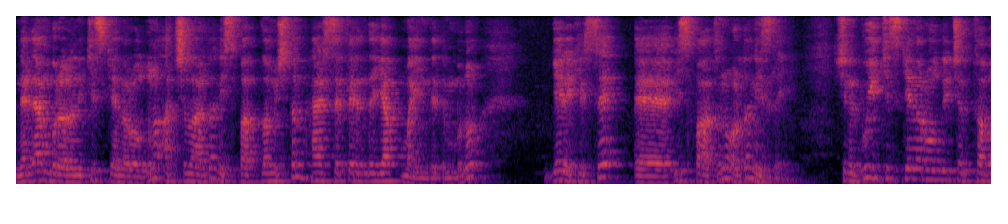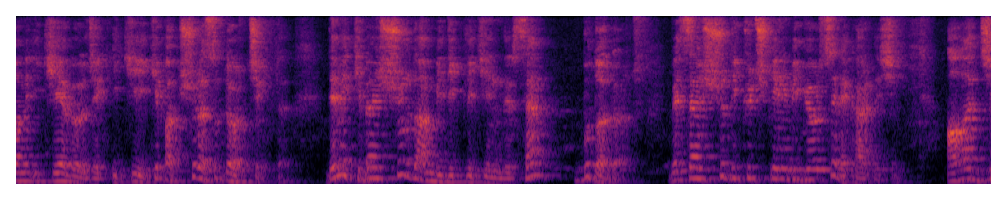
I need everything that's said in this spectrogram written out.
Neden buranın ikizkenar olduğunu açılardan ispatlamıştım. Her seferinde yapmayın dedim bunu. Gerekirse e, ispatını oradan izleyin. Şimdi bu ikizkenar olduğu için tabanı 2'ye bölecek. 2 2. Bak şurası 4 çıktı. Demek ki ben şuradan bir diklik indirsem bu da 4. Ve sen şu dik üçgeni bir görsene kardeşim. AC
